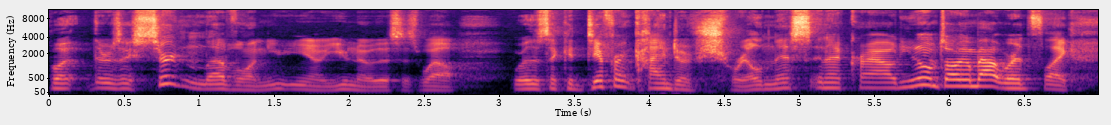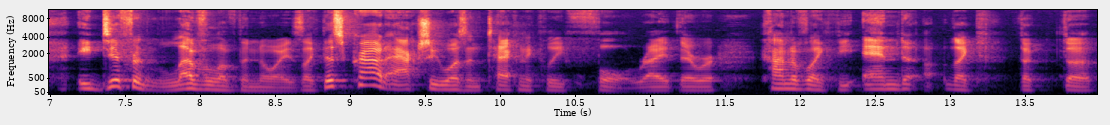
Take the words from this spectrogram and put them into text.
But there's a certain level, and you you know you know this as well, where there's like a different kind of shrillness in a crowd. You know what I'm talking about? Where it's like a different level of the noise. Like this crowd actually wasn't technically full, right? There were kind of like the end, like the the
